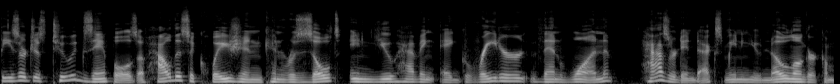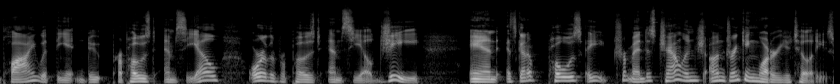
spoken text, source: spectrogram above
These are just two examples of how this equation can result in you having a greater than 1 hazard index, meaning you no longer comply with the proposed MCL or the proposed MCLG, and it's going to pose a tremendous challenge on drinking water utilities.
